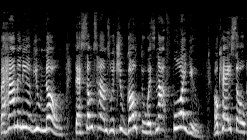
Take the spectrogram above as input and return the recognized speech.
But how many of you know that sometimes what you go through, it's not for you? Okay, so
